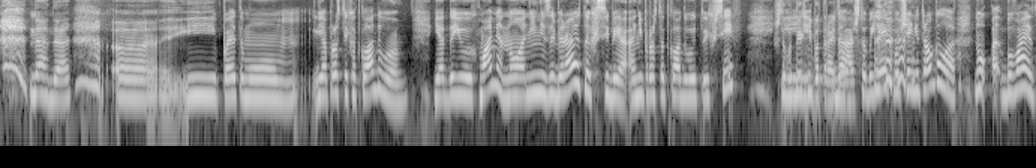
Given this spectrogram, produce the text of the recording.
Да, да. Э, И поэтому я просто их откладываю. Я отдаю их маме, но они не забирают их себе, они просто откладывают их в сейф. Чтобы ты их не потратила. Да, чтобы я их вообще не трогала. Ну, а бывает,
